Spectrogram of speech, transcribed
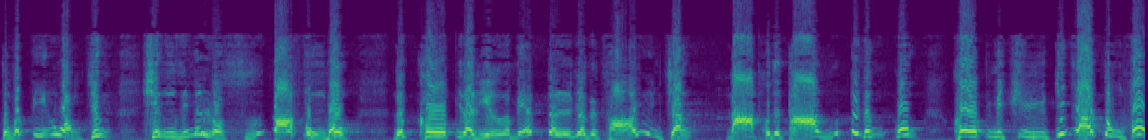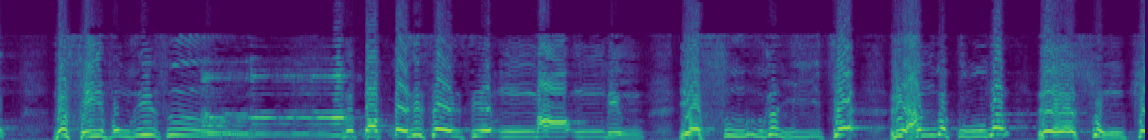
动的兵王精，心里面落四大风风，那可比那六百得了的杂云江。哪怕是大日不成功，可比那举国家东风，那随风随势，那到八十三岁五马五命，要四个儿子，两个姑娘来送终。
